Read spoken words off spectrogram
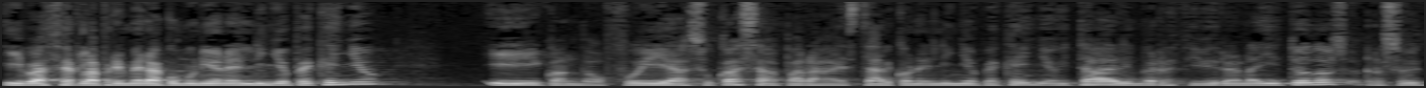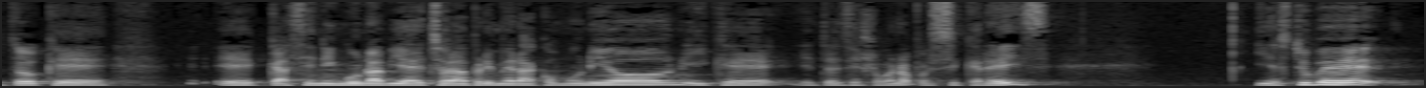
Iba a hacer la primera comunión el niño pequeño y cuando fui a su casa para estar con el niño pequeño y tal, y me recibieron allí todos, resultó que eh, casi ninguno había hecho la primera comunión y que entonces dije, bueno, pues si queréis. Y estuve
